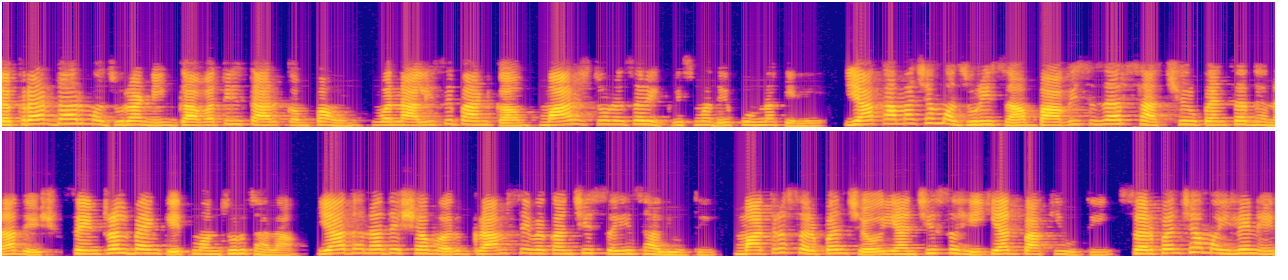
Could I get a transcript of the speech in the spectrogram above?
तक्रारदार मजुरांनी गावातील तार कंपाऊंड व नालीचे बांधकाम मार्च दोन हजार एकवीसमध्ये पूर्ण केले. या कामाच्या मजुरीचा बावीस हजार सातशे रुपयांचा धनादेश सेंट्रल बँकेत मंजूर झाला. या धनादेशावर ग्रामसेवकांची सही झाली होती. मात्र सरपंच यांची सही यात बाकी होती. सरपंच महिलेने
